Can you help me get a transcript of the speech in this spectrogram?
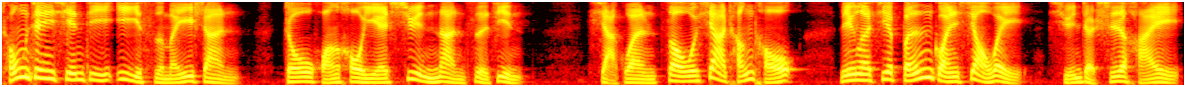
崇祯先帝缢死眉山，周皇后也殉难自尽。下官走下城头。领了些本馆校尉，寻着尸骸，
